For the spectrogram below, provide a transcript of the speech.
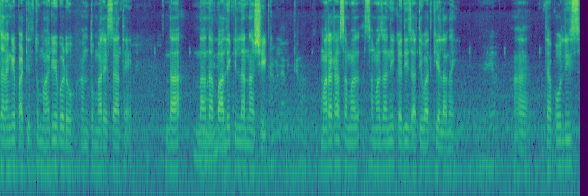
जरांगे पाटील तू मागे बडो हम तुम्हारे साथ है. दा दादा बालेकिल्ला नाशिक. मराठा समाज समाजाने कधी जातीवाद केला नाही. हा, त्या पोलीस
